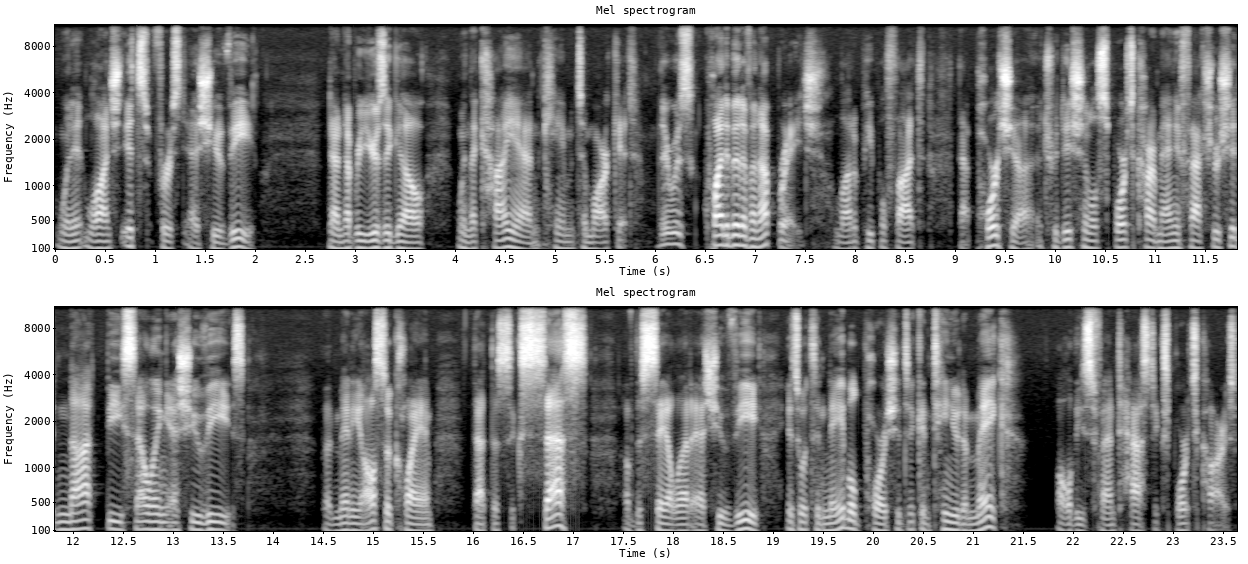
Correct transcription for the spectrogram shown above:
when it launched its first SUV. Now, a number of years ago, when the Cayenne came to market, there was quite a bit of an outrage. A lot of people thought that Porsche, a traditional sports car manufacturer, should not be selling SUVs. But many also claim that the success of the Salette SUV is what's enabled Porsche to continue to make all these fantastic sports cars.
